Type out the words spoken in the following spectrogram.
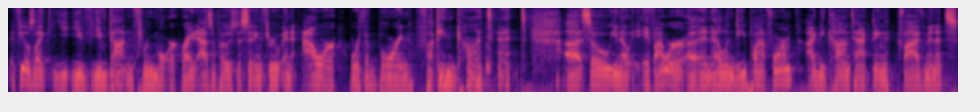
it feels like you've you've gotten through more, right? As opposed to sitting through an hour worth of boring fucking content. Uh, so you know, if I were uh, an L and D platform, I'd be contacting five minutes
